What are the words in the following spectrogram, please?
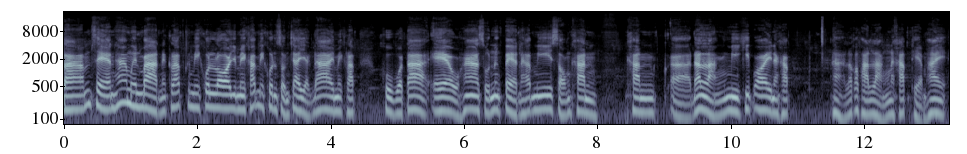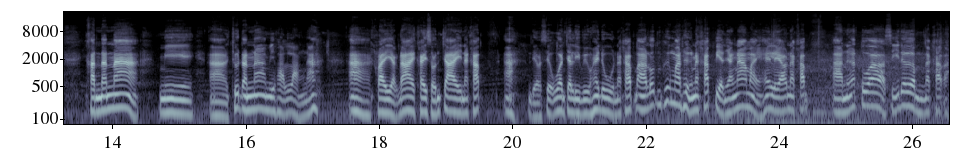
สามแสนห้าหมื่นบาทนะครับ คือมีคนรออยู่ไหมครับ มีคนสนใจอยากได้ไหมครับคูโบต้า L 5 0 1 8นะครับ มี 2 คัน คันด้านหลังมีคลิปอ้อยนะครับอ่าแล้วก็พันหลังนะครับ แถมให้คันด้านหน้ามีอ่าชุดด้านหน้ามีพันหลังนะอ่าใครอยากได้ใครสนใจนะครับอะเดี๋ยวเสียอ้วนจะรีวิวให้ดูนะครับอ่ารถเพิ่งมาถึงนะครับ เปลี่ยนยางหน้าใหม่ให้แล้วนะครับอ่าเนื้อตัวสีเดิมนะครับอะ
